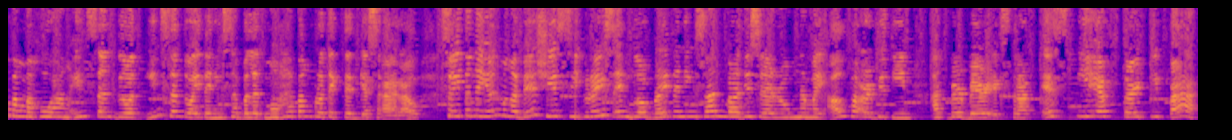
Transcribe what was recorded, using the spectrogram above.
mo bang makuha ang instant glow at instant whitening sa balat mo habang protected ka sa araw? So ito na yun mga beshies, si Grace and Glow Brightening Sun Body Serum na may Alpha Arbutin at Berberry Extract SPF 30 pa.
